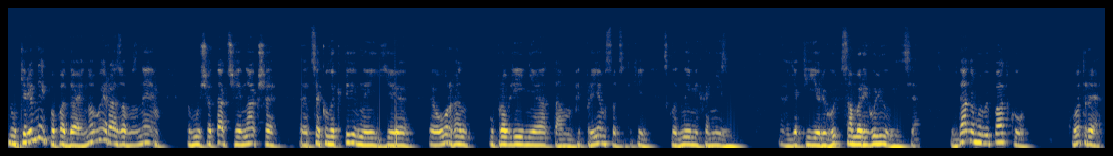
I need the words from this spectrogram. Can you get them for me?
Ну, керівник попадає, ну ви разом з ним, тому що так чи інакше е, це колективний е, орган управління там підприємства, це такий складний механізм, е, який саморегулюється. І в даному випадку, котре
